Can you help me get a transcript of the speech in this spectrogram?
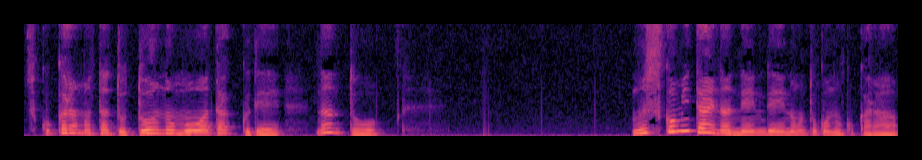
そこからまた怒涛の猛アタックでなんと息子みたいな年齢の男の子から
